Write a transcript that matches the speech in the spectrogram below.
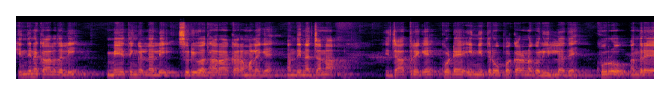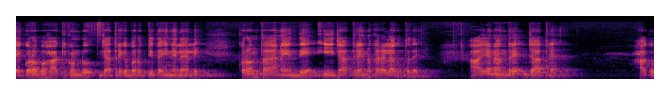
ಹಿಂದಿನ ಕಾಲದಲ್ಲಿ ಮೇ ತಿಂಗಳಿನಲ್ಲಿ ಸುರಿಯುವ ಧಾರಾಕಾರ ಮಳೆಗೆ ಅಂದಿನ ಜನ ಈ ಜಾತ್ರೆಗೆ ಕೊಡೆ ಇನ್ನಿತರ ಉಪಕರಣಗಳು ಇಲ್ಲದೆ ಕುರು ಅಂದರೆ ಗೊರಬು ಹಾಕಿಕೊಂಡು ಜಾತ್ರೆಗೆ ಬರುತ್ತಿದ್ದ ಹಿನ್ನೆಲೆಯಲ್ಲಿ ಕೊರೊಂತಾಯನ ಎಂದೇ ಈ ಜಾತ್ರೆಯನ್ನು ಕರೆಯಲಾಗುತ್ತದೆ. ಆಯನ ಅಂದರೆ ಜಾತ್ರೆ. ಹಾಗೂ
